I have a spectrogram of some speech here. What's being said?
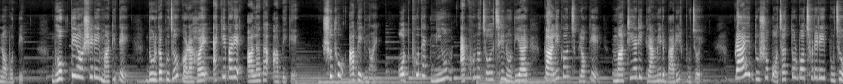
নবদ্বীপ। ভক্তিরসের এই মাটিতে দুর্গাপুজো করা হয় একেবারে আলাদা আবেগে। শুধু আবেগ নয়, অদ্ভুত এক নিয়ম এখনও চলছে নদিয়ার কালীগঞ্জ ব্লকের মাটিয়ারি গ্রামের বাড়ির পুজোয়। প্রায় দুশো পঁচাত্তর বছরের এই পুজো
